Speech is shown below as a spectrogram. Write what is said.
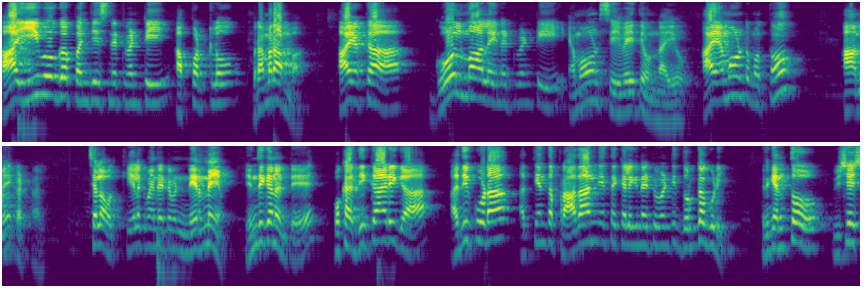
ఆ ఈఓగా పనిచేసినటువంటి అప్పట్లో భ్రమరాంబ ఆ యొక్క గోల్మాల్ అయినటువంటి అమౌంట్స్ ఏవైతే ఉన్నాయో ఆ అమౌంట్ మొత్తం ఆమె కట్టాలి. చాలా కీలకమైనటువంటి నిర్ణయం. ఎందుకనంటే ఒక అధికారిగా అది కూడా అత్యంత ప్రాధాన్యత కలిగినటువంటి దుర్గగుడి దీనికి ఎంతో విశేష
